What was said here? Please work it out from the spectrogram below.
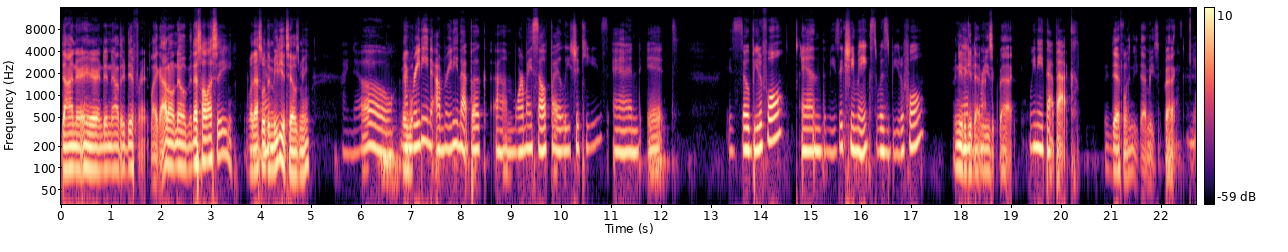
dyeing their hair and then now they're different. Like I don't know, but that's all I see. Well, that's what the media tells me. I know. Maybe I'm reading. I'm reading that book, um, "More Myself" by Alicia Keys, and it is so beautiful. And the music she makes was beautiful. We need to get that her- music back. We need that back. We definitely need that music back. Yeah.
